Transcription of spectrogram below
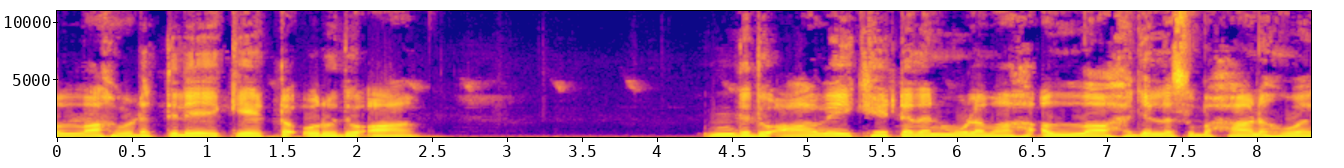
அல்லாஹ்விடத்திலே கேட்ட ஒரு துஆ. இந்த துஆவை கேட்டதன் மூலமாக அல்லாஹ் ஜல்ல சுபஹானஹுவ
